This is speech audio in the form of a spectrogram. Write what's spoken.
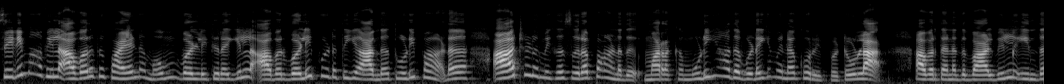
சினிமாவில் அவரது பயணமும் வெள்ளித்திரையில் அவர் வெளிப்படுத்திய அந்த துடிப்பான ஆற்றலும் மிக சிறப்பானது மறக்க முடியாத விடயம் என குறிப்பிட்டுள்ளார். அவர் தனது வாழ்வில் இந்த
